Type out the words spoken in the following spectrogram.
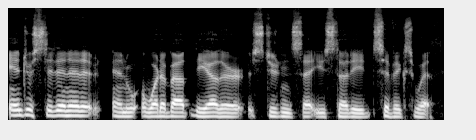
interested in it? And what about the other students that you studied civics with?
